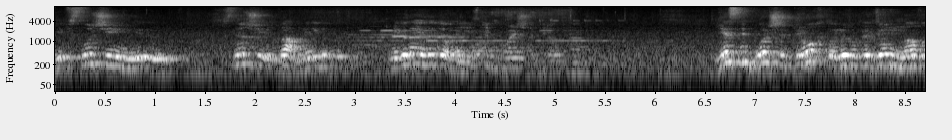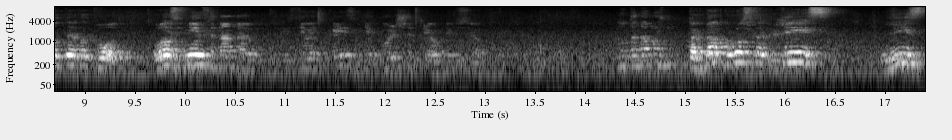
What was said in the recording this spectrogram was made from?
И в случае, в случае, да, мы никогда, никогда не до него. Если больше трех надо. Если больше трех, то мы попадем на вот этот вот. У нас Нет, будет, надо сделать кейс, где больше трех и все. Ну тогда можно... тогда просто кейс, лист,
